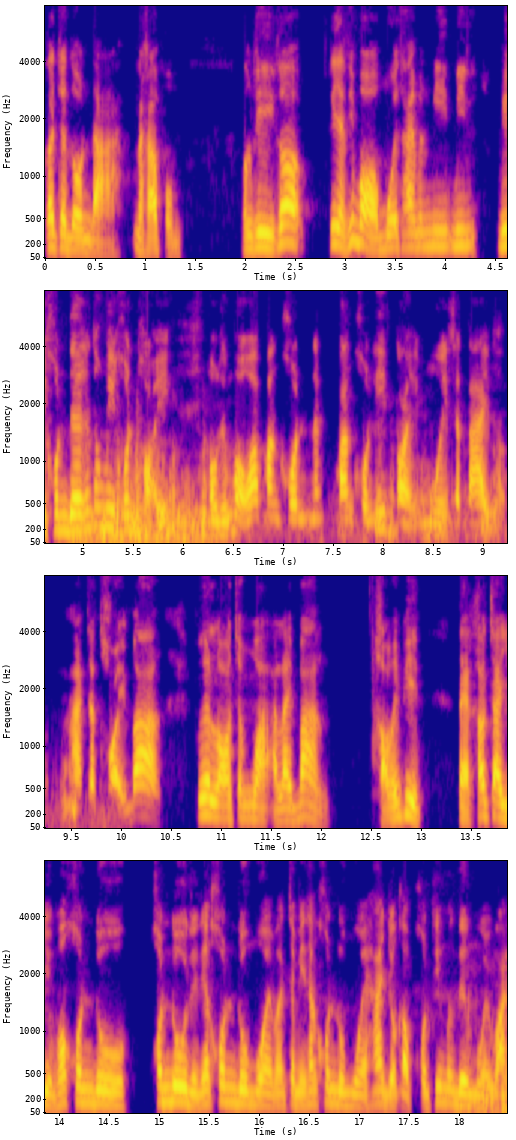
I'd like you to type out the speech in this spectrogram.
ก็จะโดนด่านะครับ ผม บางทีก็ ก็อย่างที่บอกมวยไทยมันมีมีมีคนเดินก็ต้องมีคนถอย ผมถึงบอกว่าบางคนนะบางคนที่ต่อยมวยสไตล์อาจจะถอยบ้าง เพื่อรอจังหวะอะไรบ้าง เขาไม่ผิด แต่เข้าใจอยู่เพราะคนดูคนดูเดี๋ยวนี้คนดูมวยมันจะมีทั้งคนดูมวยห้ายกกับคนที่มันดูมวยวัน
